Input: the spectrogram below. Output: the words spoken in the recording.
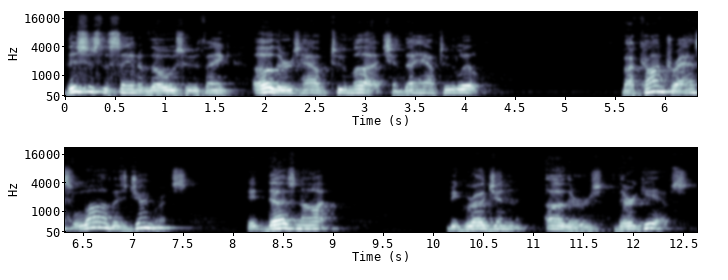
This is the sin of those who think others have too much and they have too little. By contrast, love is generous. It does not begrudge others their gifts.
